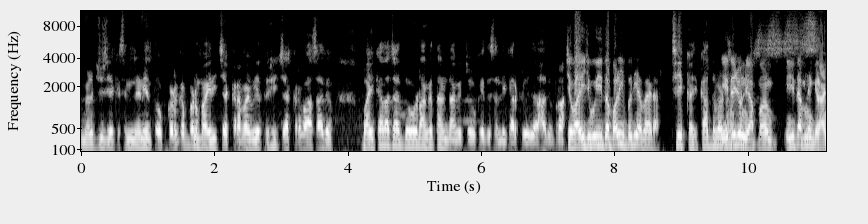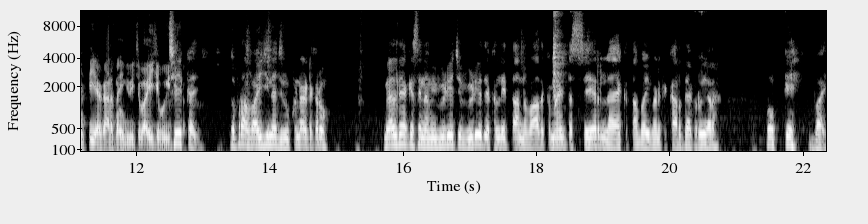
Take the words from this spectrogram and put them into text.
ਮਿਲ ਜੂ ਜੇ ਕਿਸੇ ਨੇ ਲੈਣੀ ਹੈ ਤੋਕੜ ਗੱਬਣ ਬਾਈ ਦੀ ਚੈੱਕ ਕਰਵਾ ਵੀ ਤੁਸੀਂ ਚੈੱਕ ਕਰਵਾ ਸਕਦੇ ਹੋ। ਬਾਈ ਕਹਿੰਦਾ ਚਾਹੇ ਦੋ ਡੰਗ ਤਿੰਨ ਡੰਗ ਚੋਕੇ ਤਸੱਲੀ ਕਰਕੇ ਲਿਜਾ ਸਕਦੇ ਭਰਾ। ਚਵਾਈ ਚਬੂਈ ਤਾਂ ਬੜੀ ਵਧੀਆ ਬੈਠ ਆ ਠੀਕ ਹੈ ਜੀ ਕੱਦ ਬੈਠ ਇਹਦੇ ਜੋ ਨਹੀਂ ਆਪਾਂ ਇਹਦੀ ਤਾਂ ਆਪਣੀ ਗਾਰੰਟੀ ਆ ਘਰ ਤਾਂ ਵਿੱਚ ਚਵਾਈ ਚਬੂਈ ਦੀ। ਠੀਕ ਹੈ ਜੀ। ਤਾਂ ਭਰਾ ਬਾਈ ਜੀ ਨਾਲ ਜਰੂਰ ਕੰਟੈਕਟ ਕਰੋ। ਮਿਲਦੇ ਆ ਕਿਸੇ ਨਵੀਂ ਵੀਡੀਓ 'ਚ। ਵੀਡੀਓ ਦੇਖਣ ਲਈ ਧੰਨਵਾਦ। ਕਮੈਂਟ ਸ਼ੇਅਰ ਲਾਇਕ ਤਾਂ ਬਾਈ ਬਣ ਕੇ ਕਰ ਦਿਆ ਕਰੋ ਯਾਰ। ਓਕੇ ਬਾਏ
